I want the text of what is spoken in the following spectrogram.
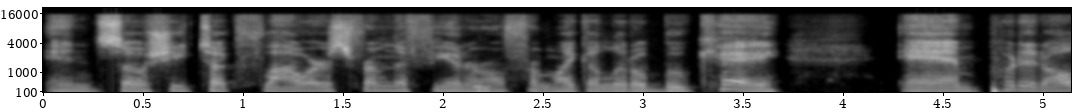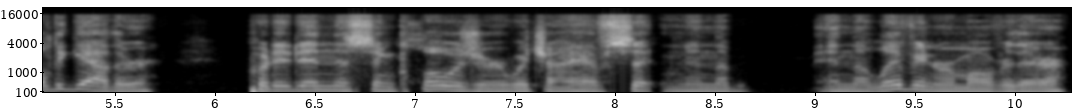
And so she took flowers from the funeral from like a little bouquet and put it all together, put it in this enclosure, which I have sitting in the in the living room over there.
